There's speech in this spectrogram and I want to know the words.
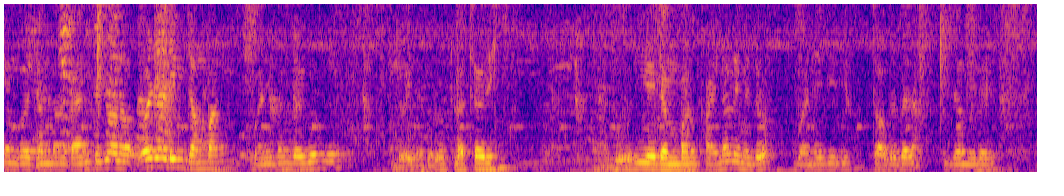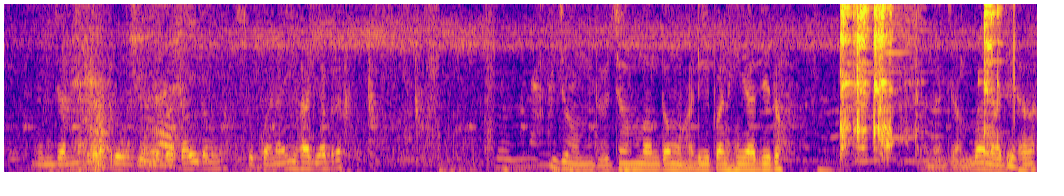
કેમ કે જમવાનો ટાઈમ થઈ ગયો અને ઓલરેડી જમવાનું બની પણ થઈ ગયું જોઈ લે રોટલા ચરી દોરીએ જમવાનું ફાઇનલી મિત્રો, બની દીધું તો આપણે પહેલાં જમી એમ જમવાનું મિત્રો બતાવ્યું તમને શું બનાવ્યું હાજી આપણે. જમ તો જમવાનું તો માડી પણ હી આજે તો. અને જમવામાં જે, હા?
